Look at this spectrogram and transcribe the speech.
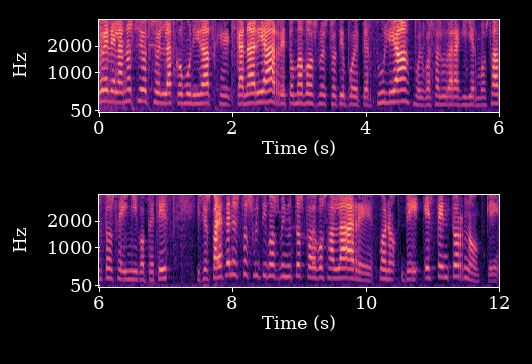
De la noche, 8 en la comunidad canaria. Retomamos nuestro tiempo de tertulia. Vuelvo a saludar a Guillermo Santos e Íñigo Petit. Y si os parece, en estos últimos minutos podemos hablar, eh, bueno, de este entorno que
